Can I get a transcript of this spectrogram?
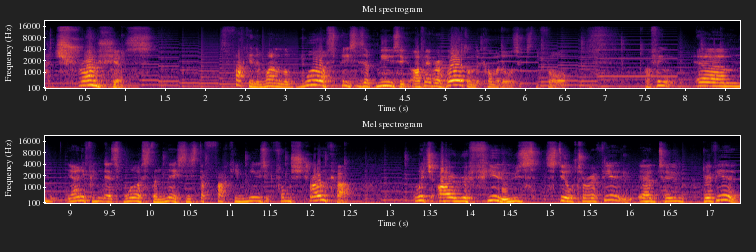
atrocious. It's fucking one of the worst pieces of music I've ever heard on the Commodore 64. I think um, the only thing that's worse than this is the fucking music from Stroker, which I refuse still to review. Uh, to review.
